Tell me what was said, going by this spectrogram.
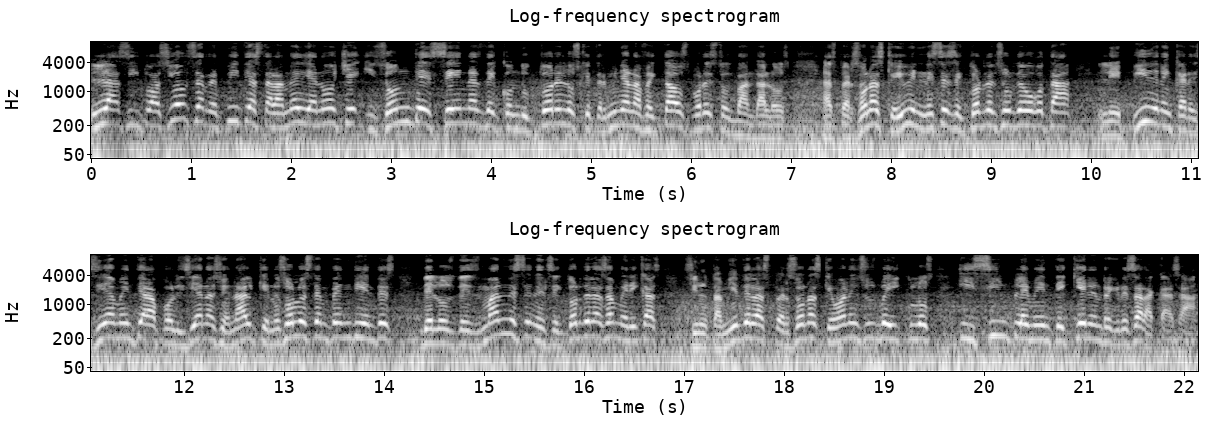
La situación se repite hasta la medianoche y son decenas de conductores los que terminan afectados por estos vándalos. Las personas que viven en este sector del sur de Bogotá le piden encarecidamente a la Policía Nacional que no solo estén pendientes de los desmanes en el sector de las Américas, sino también de las personas que van en sus vehículos y simplemente quieren regresar a casa.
